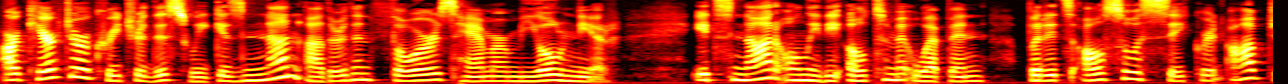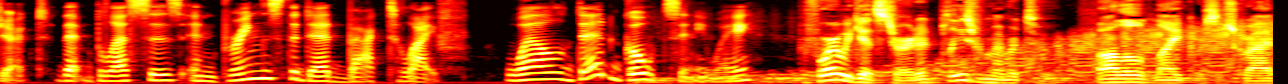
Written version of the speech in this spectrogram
our character or creature this week is none other than Thor's hammer Mjolnir. It's not only the ultimate weapon, but it's also a sacred object that blesses and brings the dead back to life. Well, dead goats anyway. Before we get started, please remember to follow, like, or subscribe.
